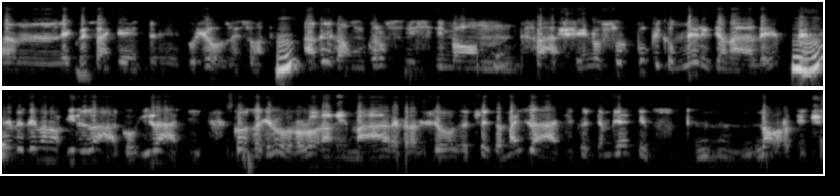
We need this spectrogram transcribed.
um, e questo è anche eh, curioso, insomma, Mm? aveva un grossissimo mh, fascino sul pubblico meridionale Mhm. perché vedevano il lago, i laghi, cosa che loro, loro hanno il mare meraviglioso, eccetera, ma i laghi, questi ambienti mh, nordici,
